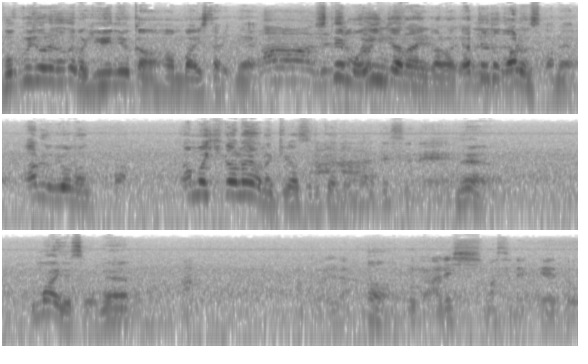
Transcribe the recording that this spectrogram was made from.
う？牧場で例えば牛乳缶販売したりねあーしてもいいんじゃないかな、全然やってるとこあるんですかかね、あるようなああんまり聞かないような気がするけど。もねですね。え。うまいですよね、ああとあれだ。は僕あれしますね。えっ、ちょ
